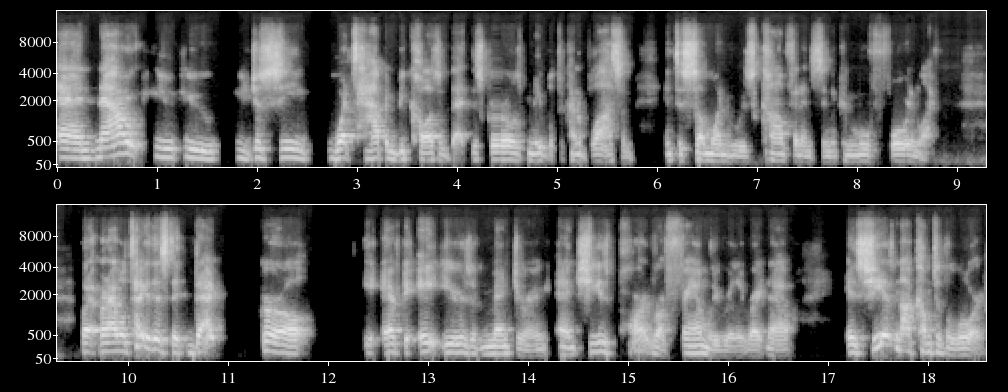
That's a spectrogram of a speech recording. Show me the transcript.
and now you you you just see what's happened because of that. This girl has been able to kind of blossom into someone who is confident and can move forward in life but but I will tell you this: that that girl, after eight years of mentoring, and she is part of our family really right now, is she has not come to the Lord.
